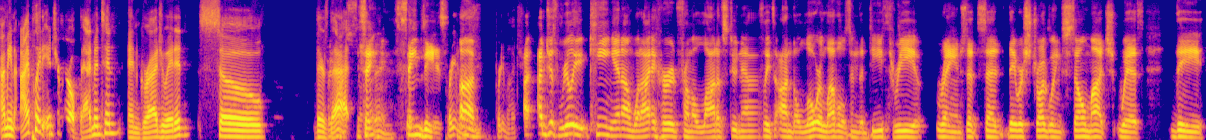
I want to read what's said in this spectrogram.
I mean, I played intramural badminton and graduated, so there's Pretty that. Same, same these. Pretty much. Um, pretty much. I, am just really keying in on what I heard from a lot of student athletes on the lower levels in the D3 range that said they were struggling so much with the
